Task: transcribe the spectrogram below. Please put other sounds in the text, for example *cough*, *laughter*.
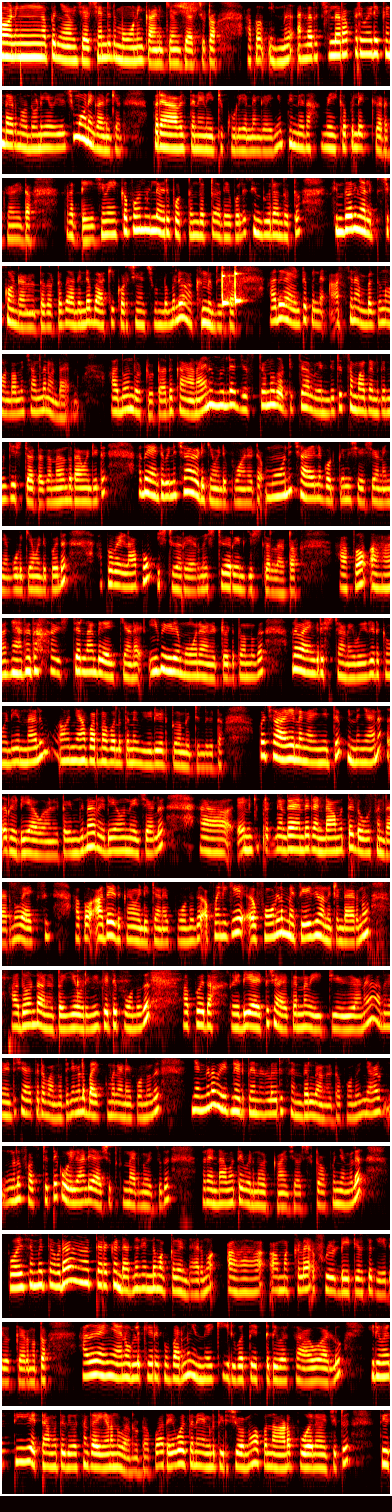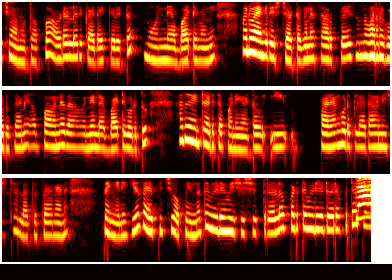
Morning അപ്പം ഞാൻ വിചാരിച്ചു എന്റെ ഒരു മോർണിംഗ് കാണിക്കാൻ വിചാരിച്ചു കേട്ടോ അപ്പം ഇന്ന് അല്ലറ ചില്ലറ പരിപാടിയൊക്കെ ഉണ്ടായിരുന്നു. അതുകൊണ്ട് ഞാൻ വിചാരിച്ചു മോർണിംഗ് കാണിക്കാൻ അപ്പോൾ രാവിലെ തന്നെ എണീറ്റ് കുളിയെല്ലാം കഴിഞ്ഞ് പിന്നെ ഇതാ മേക്കപ്പിലേക്ക് കിടക്കുകയാണ് കേട്ടോ പ്രത്യേകിച്ച് മേക്കപ്പ് ഒന്നുമില്ല ഒരു പൊട്ടും തൊട്ടു അതേപോലെ സിന്ദൂരം തൊട്ടു. സിന്ദൂരം ഞാൻ ലിപ്സ്റ്റിക് കൊണ്ടാണ് കേട്ടോ തൊട്ടത്. അതിന്റെ ബാക്കി കുറച്ച് ഞാൻ ചുണ്ടുമ്പലും ആക്കുന്നുണ്ട് കേട്ടോ അത് കഴിഞ്ഞിട്ട് പിന്നെ അച്ഛൻ അമ്പലത്തിൽ നിന്ന് കൊണ്ടുവന്ന ചന്ദനം ഉണ്ടായിരുന്നു. അതും തൊട്ടു കേട്ടോ അത് കാണാനൊന്നുമില്ല. ജസ്റ്റ് ഒന്ന് തൊട്ടിച്ചാളൂ എന്റെ ഒരു സമാധാനത്തിന് എനിക്ക് ഇഷ്ടമാട്ടോ ചന്ദനം തൊടാൻ വേണ്ടിയിട്ട്. അത് കഴിഞ്ഞിട്ട് പിന്നെ ചായ കുടിക്കാൻ വേണ്ടി പോകാൻ കേട്ടോ. മോന് ചായ എല്ലാം കൊടുത്തതിന് ശേഷമാണ് ഞാൻ കുളിക്കാൻ വേണ്ടി പോയത്. അപ്പോൾ വെള്ളാപ്പവും ഇഷ്ടകറിയായിരുന്നു. ഇഷ്ടകറി എനിക്ക് ഇഷ്ടമല്ല കേട്ടോ. അപ്പോൾ ഞാനിത് *laughs* ഇഷ്ടമല്ലാണ്ട് കഴിക്കുകയാണ് ഈ വീഡിയോ മോനാണ് കേട്ടോ എടുത്തു തന്നത്. അവന് ഭയങ്കര ഇഷ്ടമാണ് വീഡിയോ എടുക്കാൻ വേണ്ടി. എന്നാലും ഞാൻ പറഞ്ഞ പോലെ തന്നെ വീഡിയോ എടുത്ത് തന്നിട്ടുണ്ട് കേട്ടോ. അപ്പോൾ ചായ എല്ലാം കഴിഞ്ഞിട്ട് പിന്നെ ഞാൻ റെഡി ആവുകയാണ് കേട്ടോ. എന്തിനാണ് റെഡി ആവുമെന്ന് വെച്ചാൽ എനിക്ക് പ്രഗ്നന്റ് ആയതിന്റെ രണ്ടാമത്തെ ഡോസ് ഉണ്ടായിരുന്നു വാക്സിൻ അപ്പോൾ അതെടുക്കാൻ വേണ്ടിയിട്ടാണ് പോകുന്നത്. അപ്പോൾ എനിക്ക് ഫോണിൽ മെസ്സേജ് വന്നിട്ടുണ്ടായിരുന്നു. അതുകൊണ്ടാണ് കേട്ടോ ഈ ഒരുങ്ങി കെട്ടി പോകുന്നത്. അപ്പോൾ ഇതാ റെഡി ആയിട്ട് ചായത്തന്നെ വെയിറ്റ് ചെയ്യുകയാണ്. അത് കഴിഞ്ഞിട്ട് ചായത്തന്നെ വന്നിട്ട് ഞങ്ങൾ ബൈക്ക് മേലാണ് പോകുന്നത്. ഞങ്ങളുടെ വീടിനടുത്ത് തന്നെയുള്ള ഒരു സെന്ററിലാണ് കേട്ടോ പോകുന്നത്. ഞങ്ങൾ ഞങ്ങൾ ഫസ്റ്റത്തെ കൊയിലാണ്ടി ആശുപത്രിയിൽ നിന്നായിരുന്നു വെച്ചത്. അപ്പോൾ രണ്ടാമത്തെ ഇവിടെ നിന്ന് വെക്കാൻ വിചാരിച്ചു കേട്ടോ. അപ്പോൾ ഞങ്ങൾ പോയ സമയത്ത് അവിടെ തിരക്കുണ്ടായിരുന്നു. രണ്ട് മക്കളുണ്ടായിരുന്നു. ആ മക്കളെ ഫുൾ ഡീറ്റെയിൽസൊക്കെ എഴുതി വെക്കായിരുന്നു കേട്ടോ. അത് കഴിഞ്ഞ് ഞാൻ ഉള്ളിൽ കയറിയപ്പോൾ പറഞ്ഞു ഇന്നേക്ക് ഇരുപത്തി എട്ട് ദിവസം ആവുകയുള്ളൂ. ഇരുപത്തി എട്ടാമത്തെ ദിവസം കഴിയണം എന്ന് പറഞ്ഞു കേട്ടോ. അപ്പോൾ അതേപോലെ തന്നെ ഞങ്ങൾ തിരിച്ചു വന്നു. അപ്പോൾ നാളെ പോകാമെന്ന് വെച്ചിട്ട് തിരിച്ചു വന്നു കേട്ടോ അപ്പോൾ അവിടെയുള്ളൊരു കടയിൽ കയറിയിട്ട് മോനിനെ അബാട്ടി വാങ്ങി. അവന് ഭയങ്കര ഇഷ്ടമാട്ടോ. അങ്ങനെ സർപ്രൈസ് എന്ന് പറഞ്ഞ് കൊടുക്കാൻ. അപ്പോൾ അവന് അവനെ അബാട്ടി കൊടുത്തു. അത് കഴിഞ്ഞിട്ട് അടുത്ത പണി കേട്ടോ. ഈ പഴം കൊടുക്കില്ല അത് അവന് ഇഷ്ടമല്ലാത്ത സാധനമാണ്. അപ്പോൾ എങ്ങനെയൊക്കെയോ കഴിപ്പിച്ചു. അപ്പോൾ ഇന്നത്തെ വീഡിയോ വിശേഷം ഇത്രയുള്ള അപ്പോഴത്തെ വീഡിയോ ആയിട്ട് വരാൻ പറ്റാ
